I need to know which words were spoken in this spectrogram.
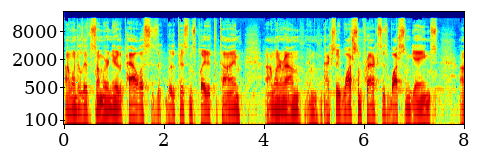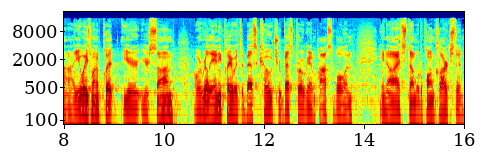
I wanted to live somewhere near the Palace, where the Pistons played at the time. I went around and actually watched some practices, watched some games. Uh, you always want to put your, your son or really any player with the best coach or best program possible. And, you know, I stumbled upon Clarkston.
